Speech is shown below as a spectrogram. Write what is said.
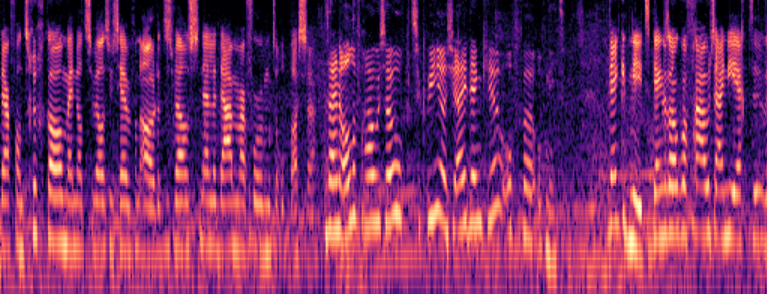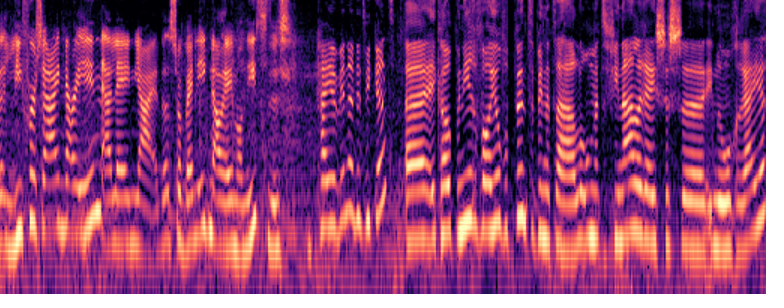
daarvan terugkomen en dat ze wel zoiets hebben van... oh, dat is wel een snelle dame waarvoor we moeten oppassen. Zijn alle vrouwen zo op het circuit als jij, denk je, of, of niet? Ik denk het niet. Ik denk dat er ook wel vrouwen zijn die echt eh, liever zijn daarin. Alleen ja, dat, zo ben ik nou eenmaal niet. Dus. Ga je winnen dit weekend? Uh, ik hoop in ieder geval heel veel punten binnen te halen om met de finale races uh, in de Hongarije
